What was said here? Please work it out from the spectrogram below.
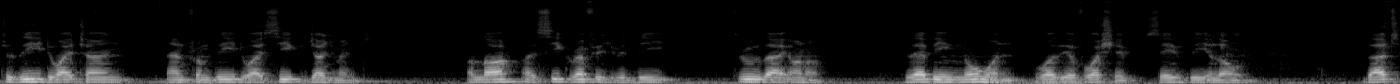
To Thee do I turn, and from Thee do I seek judgment. Allah, I seek refuge with Thee through Thy honor there being no one worthy of worship save thee alone, that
